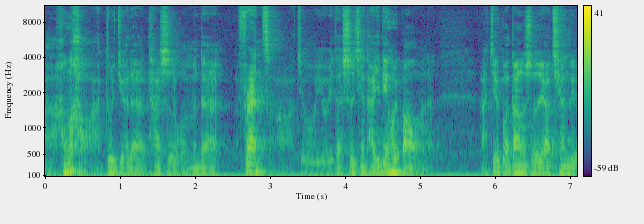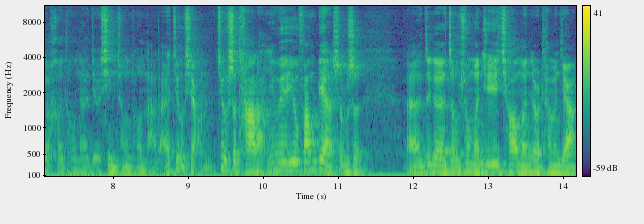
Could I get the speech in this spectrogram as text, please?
啊很好啊，都觉得他是我们的 friends 啊，就有一个事情他一定会帮我们的啊。结果当时要签这个合同呢，就兴冲冲拿的，哎，就想就是他了，因为又方便，是不是？呃，这个走出门去一敲门就是他们家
